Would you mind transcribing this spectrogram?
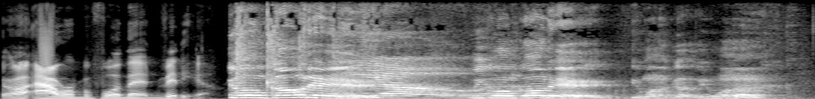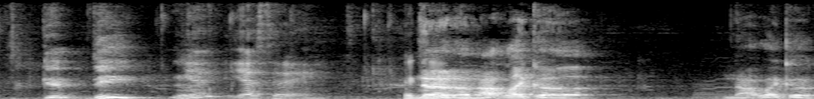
an hour before that video. gonna go there. Yo. We gonna go there. You wanna go? You wanna get deep? Yeah, yesterday. No, no, no, not like a, not like a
